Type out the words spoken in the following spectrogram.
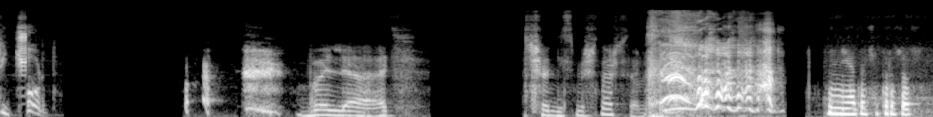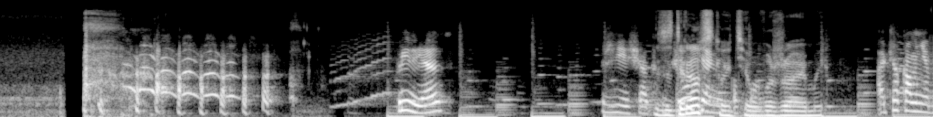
Ты черт! Блять. Что, не смешно, что ли? Нет, а что ты ржешь? Привет. Подожди, сейчас. Здравствуйте, уважаемый. А чё ко мне?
